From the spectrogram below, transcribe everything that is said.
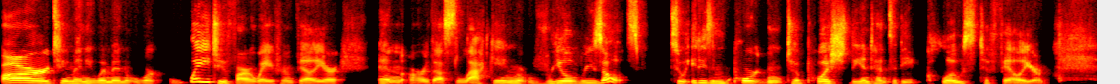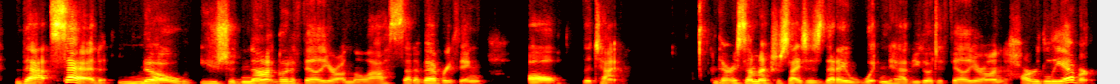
Far too many women work way too far away from failure and are thus lacking real results. So it is important to push the intensity close to failure. That said, no, you should not go to failure on the last set of everything all the time. There are some exercises that I wouldn't have you go to failure on hardly ever.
